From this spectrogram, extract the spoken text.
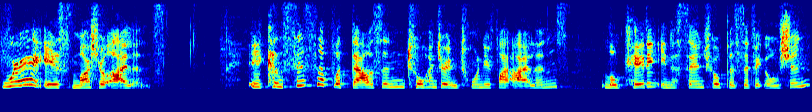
where is Marshall Islands? It consists of 1,225 islands located in the central Pacific Ocean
